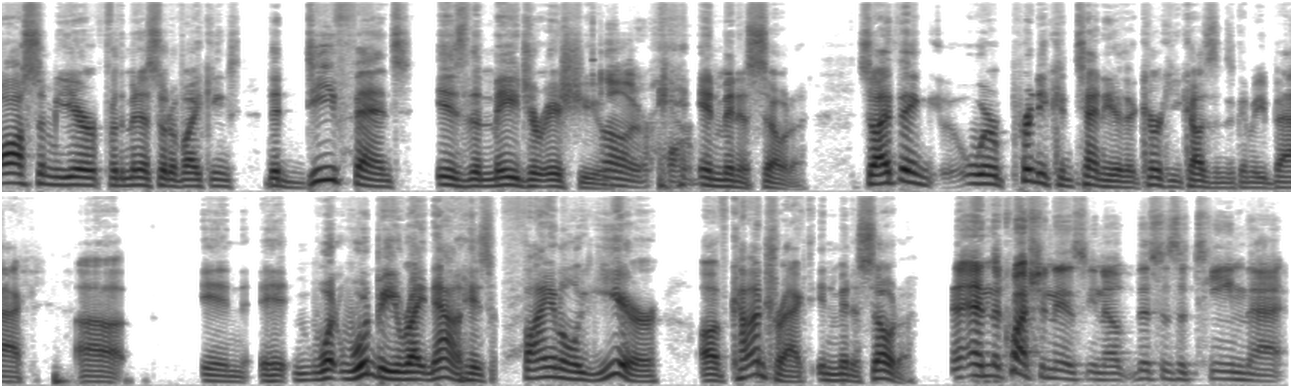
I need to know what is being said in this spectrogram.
Awesome year for the Minnesota Vikings. The defense is the major issue oh, in Minnesota. So I think we're pretty content here that Kirky Cousins is going to be back uh, in it, what would be right now his final year of contract in Minnesota. And the question is, you know, this is a team that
